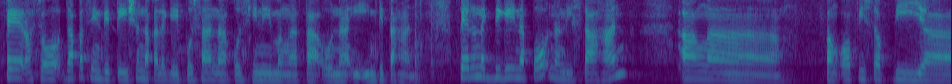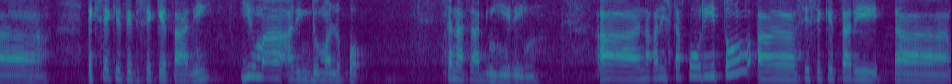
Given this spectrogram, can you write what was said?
Pero so dapat sa invitation nakalagay po sana kung sino yung mga tao na iimbitahan. Pero nagbigay na po ng listahan ang ah, ang Office of the ah, Executive Secretary yung maaaring dumalo po sa nasabing hearing. Ah, nakalista po rito ah, si Secretary ah,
